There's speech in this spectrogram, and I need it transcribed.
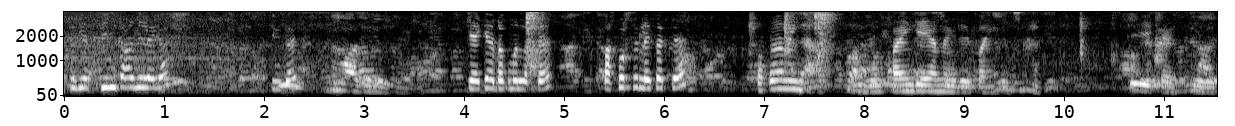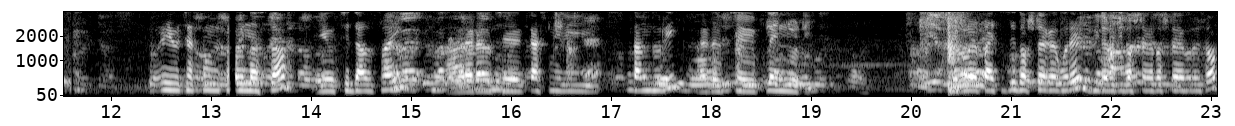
वैसे भैया सिम कहाँ मिलेगा सिम कार्ड क्या क्या डॉक्यूमेंट लगता है पासपोर्ट से ले सकते हैं पता नहीं ले पाएंगे या नहीं ले पाएंगे उसका ঠিক আছে সো এই হচ্ছে আজকে আমাদের সকালের নাস্তা এই হচ্ছে ডাল ফ্রাই আর এটা হচ্ছে কাশ্মীরি তান্দুরি আর এটা হচ্ছে প্লেন রুটি এগুলোর প্রাইস হচ্ছে দশ টাকা করে দুইটা রুটি দশ টাকা দশ টাকা করে সব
